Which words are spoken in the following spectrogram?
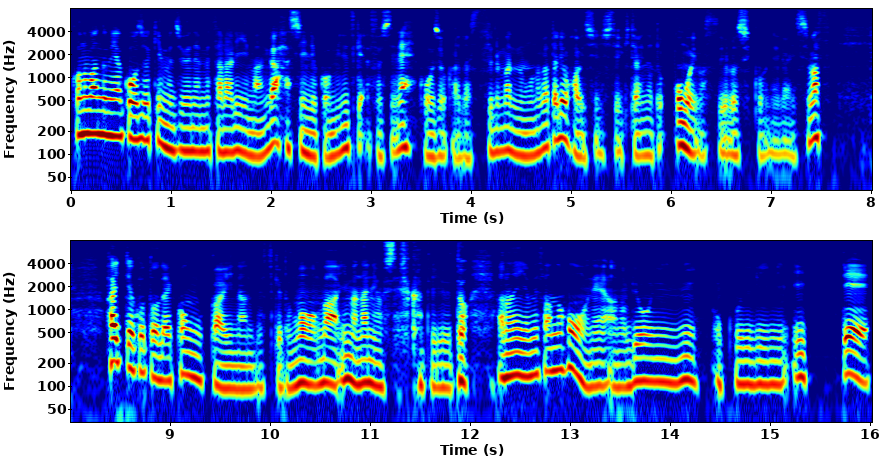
この番組は工場勤務10年目サラリーマンが発信力を身につけ、そしてね、工場から脱出するまでの物語を配信していきたいなと思います。よろしくお願いします。はい、ということで今回なんですけども、まあ今何をしてるかというと、あのね、嫁さんの方をね、あの病院に送りに行って、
